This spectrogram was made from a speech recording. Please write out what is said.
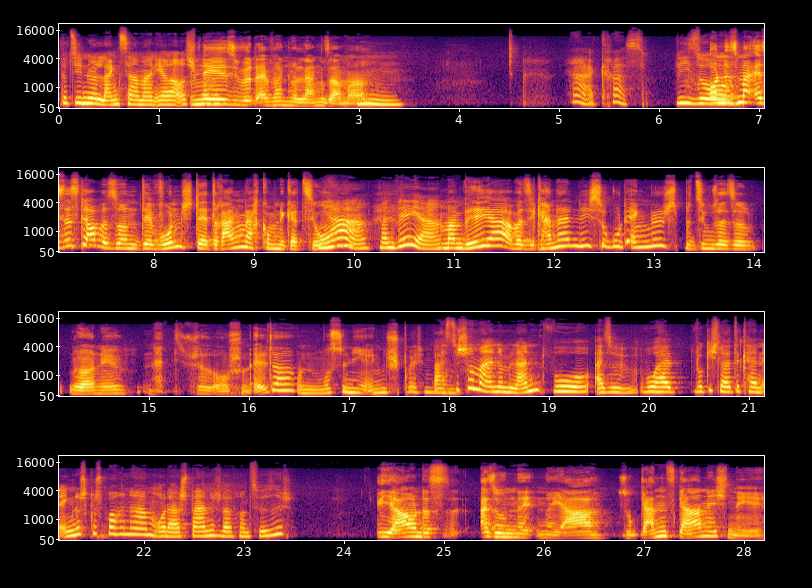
wird sie nur langsamer in ihrer Aussprache? Nee, sie wird einfach nur langsamer. Hm. Ja, krass. Wieso? Und es, es ist, glaube ich, so der Wunsch, der Drang nach Kommunikation. ja, man will ja. Man will ja, aber sie kann halt nicht so gut Englisch, beziehungsweise, ja, nee, die ist ja auch schon älter und musste nie Englisch sprechen. Warst du schon mal in einem Land, wo, also, wo halt wirklich Leute kein Englisch gesprochen haben oder Spanisch oder Französisch? Ja, und das, also, naja, na ja, so ganz gar nicht, nee.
